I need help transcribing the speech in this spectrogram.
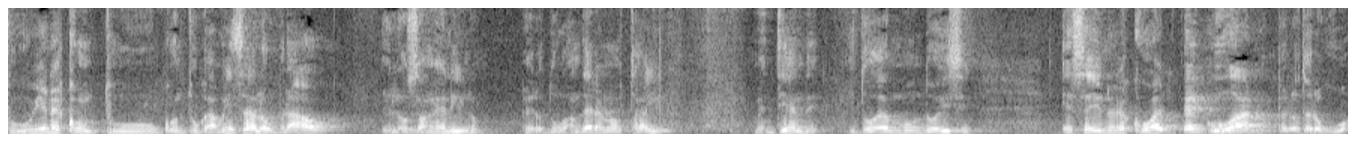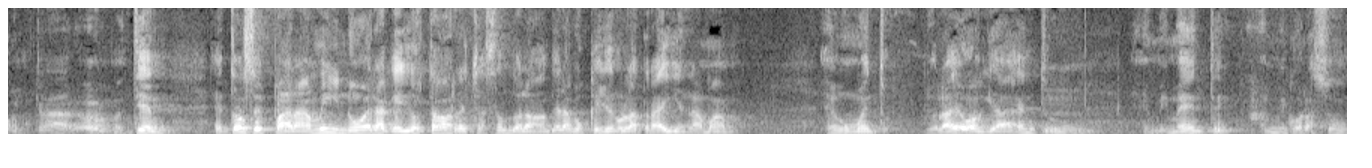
Tú vienes con tu, con tu camisa de los Bravos y los Angelinos, pero tu bandera no está ahí. ¿Me entiendes? Y todo el mundo dice, ese Junior Escobar. El cubano. Pelotero cubano. Claro. ¿Me entiendes? Entonces, para mí no era que yo estaba rechazando la bandera porque yo no la traía en la mano. En un momento, yo la llevo aquí adentro, mm. en mi mente, en mi corazón.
